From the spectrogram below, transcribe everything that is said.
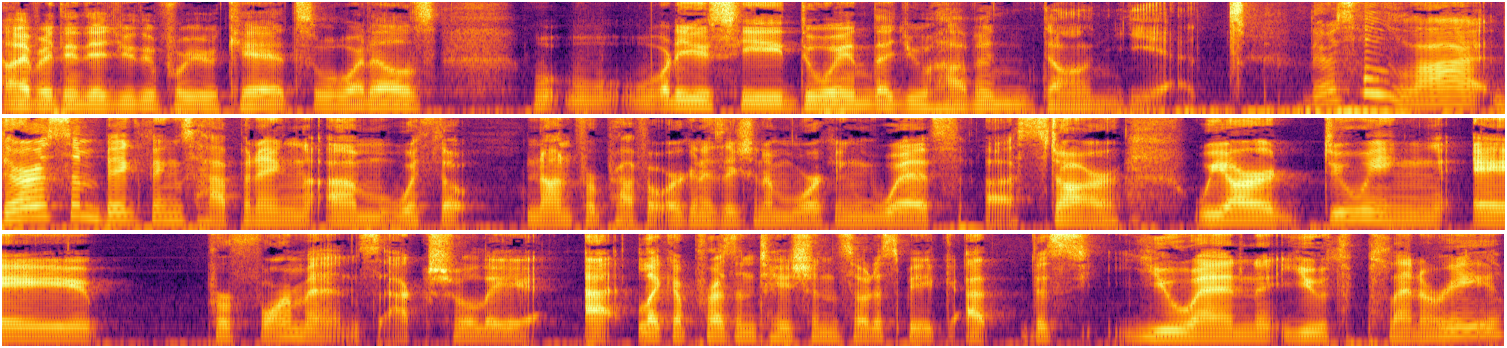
everything that you do for your kids. What else? Wh- wh- What do you see doing that you haven't done yet? There's a lot. There are some big things happening um, with the non-for-profit organization I'm working with, uh, Star. We are doing a performance actually at like a presentation, so to speak, at this UN Youth Plenary.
